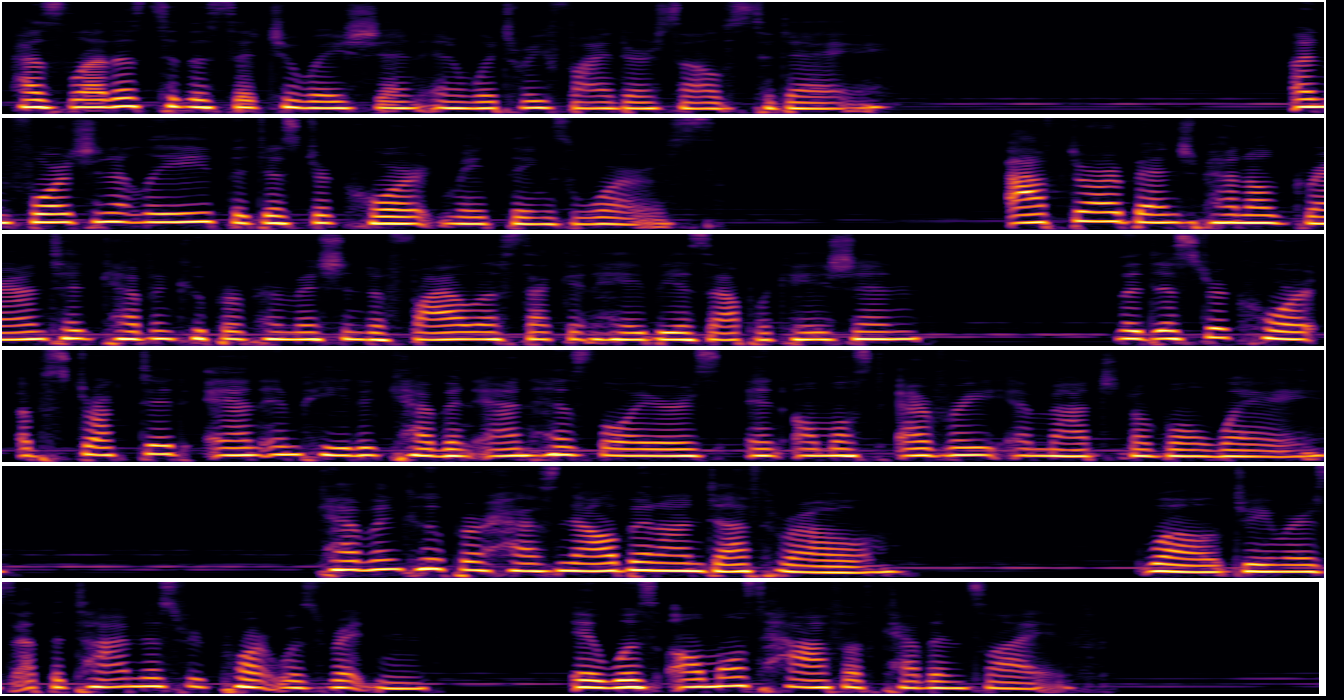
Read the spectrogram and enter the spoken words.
has led us to the situation in which we find ourselves today. Unfortunately, the district court made things worse. After our bench panel granted Kevin Cooper permission to file a second habeas application, the district court obstructed and impeded Kevin and his lawyers in almost every imaginable way. Kevin Cooper has now been on death row. Well, dreamers, at the time this report was written, it was almost half of Kevin's life.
